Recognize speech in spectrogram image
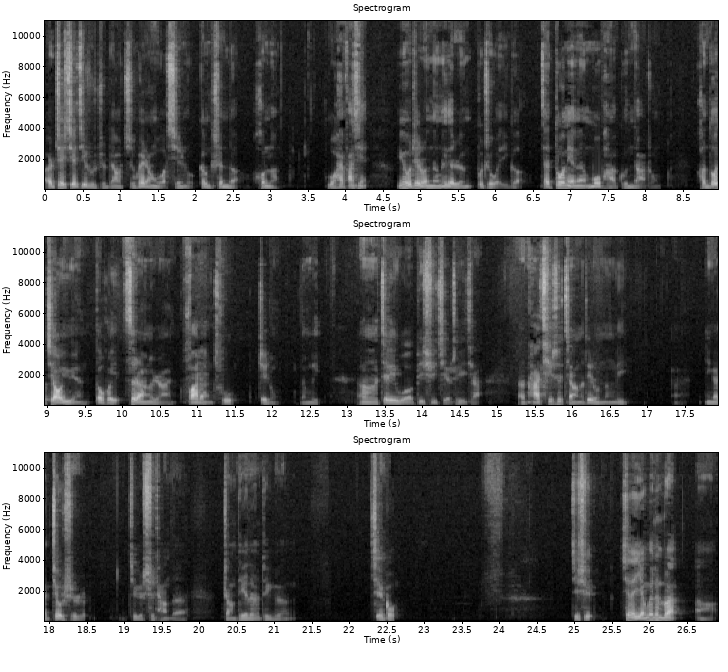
而这些技术指标只会让我陷入更深的混乱。我还发现，拥有这种能力的人不止我一个，在多年的摸爬滚打中。很多交易员都会自然而然发展出这种能力，呃，这里我必须解释一下，呃，他其实讲的这种能力，呃，应该就是这个市场的涨跌的这个结构。继续，现在言归正传啊，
